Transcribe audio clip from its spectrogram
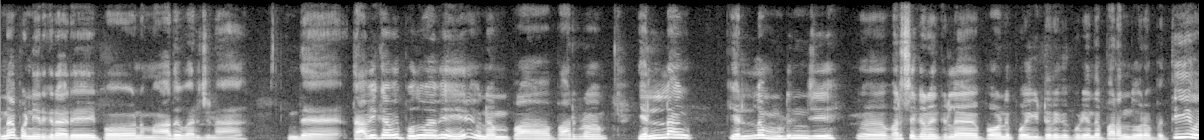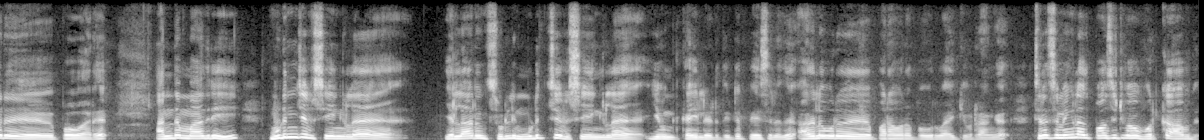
என்ன பண்ணியிருக்கிறாரு இப்போது நம்ம ஆதவ அர்ஜுனா இந்த தாவிக்காவே பொதுவாகவே நம்ம பா பார்க்குறோம் எல்லாம் எல்லாம் முடிஞ்சு வருஷக்கணக்கில் போன போய்கிட்டு இருக்கக்கூடிய அந்த பரந்தூரை பற்றி ஒரு போவார். அந்த மாதிரி முடிஞ்ச விஷயங்களை எல்லாரும் சொல்லி முடித்த விஷயங்களை இவங்க கையில் எடுத்துக்கிட்டு பேசுகிறது அதில் ஒரு பரபரப்பை உருவாக்கி விடுறாங்க. சில சமயங்களில் அது பாசிட்டிவாக ஒர்க் ஆகுது.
